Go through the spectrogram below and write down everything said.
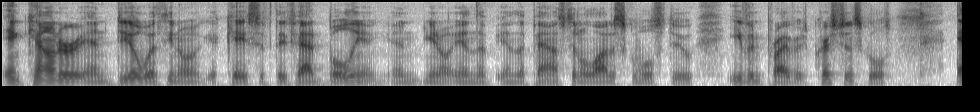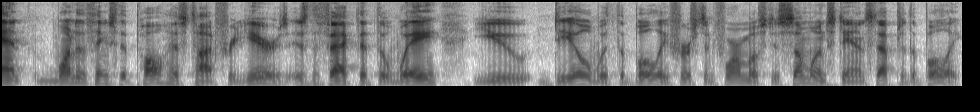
encounter and deal with you know a case if they've had bullying and you know in the in the past, and a lot of schools do, even private Christian schools. And one of the things that Paul has taught for years is the fact that the way you deal with the bully, first and foremost, is someone stands up to the bully.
